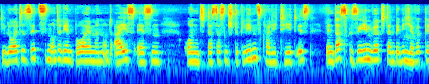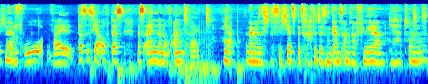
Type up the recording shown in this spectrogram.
die Leute sitzen unter den Bäumen und Eis essen und dass das ein Stück Lebensqualität ist. Wenn das gesehen wird, dann bin ich ja mhm. wirklich ja. auch froh, weil das ist ja auch das, was einen dann auch antreibt. Ja. Wenn man das, das sich jetzt betrachtet, das ist ein ganz anderer Flair. Ja, total. Und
